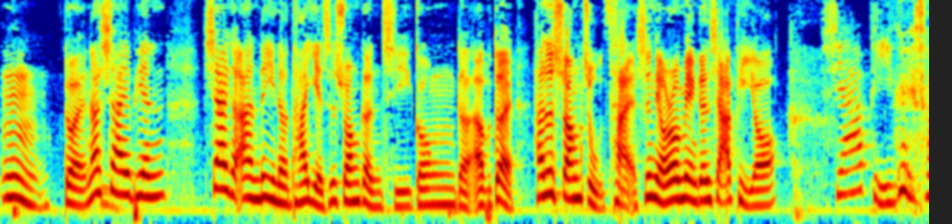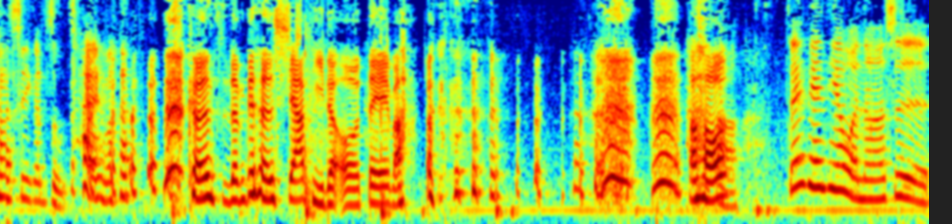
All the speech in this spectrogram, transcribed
嗯，对。那下一篇下一个案例呢？它也是双梗齐功的啊，不对，它是双主菜，是牛肉面跟虾皮哦。虾皮可以算是一个主菜吗？可能只能变成虾皮的 all day 吧。好，这篇贴文呢是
